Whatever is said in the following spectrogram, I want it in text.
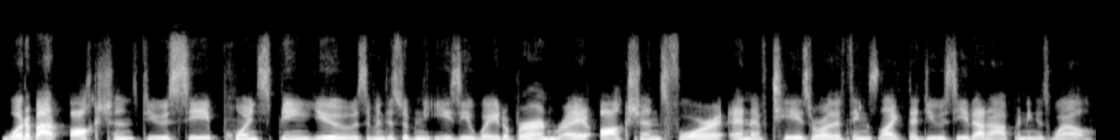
What about auctions? Do you see points being used? I mean, this would be an easy way to burn, right? Auctions for NFTs or other things like that. Do you see that happening as well?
